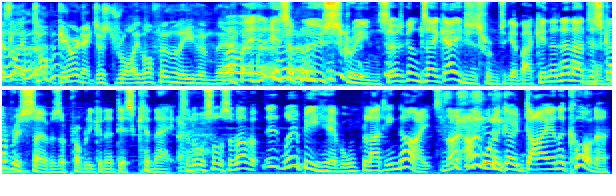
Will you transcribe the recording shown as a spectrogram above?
it's like Top Gear, and it? Just drive off and leave him there. Well, it, it's a blue screen, so it's going to take ages for him to get back in, and then our Discovery servers are probably going to disconnect, and all sorts of other. We'll be here all bloody night, and I, I want to go die in a corner.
